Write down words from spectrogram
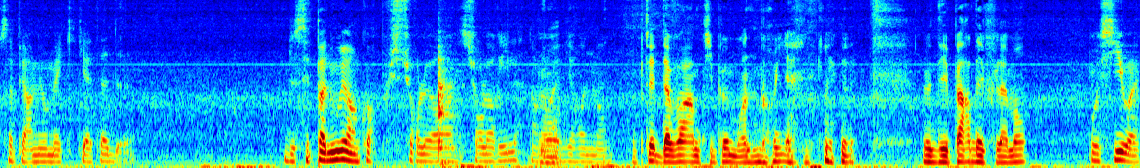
ça permet aux Makikata de, de s'épanouir encore plus sur leur, sur leur île, dans leur environnement. Peut-être d'avoir un petit peu moins de bruit le départ des flamands. Aussi, ouais.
